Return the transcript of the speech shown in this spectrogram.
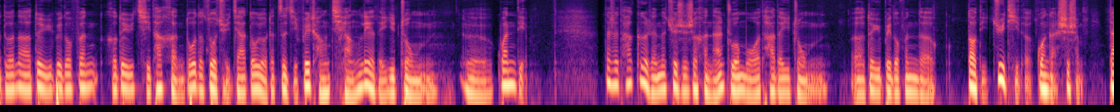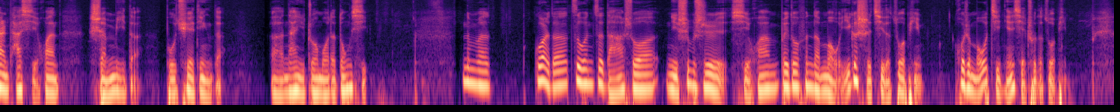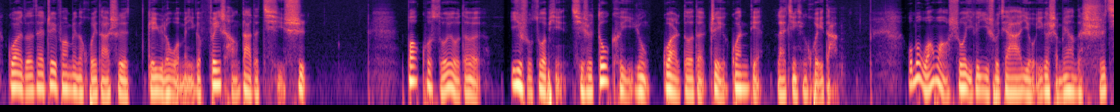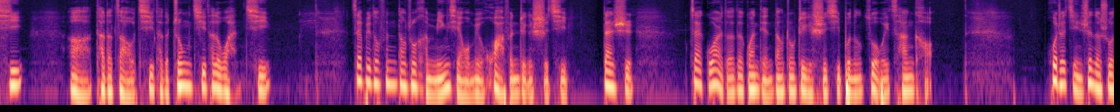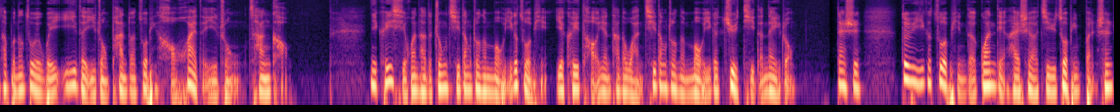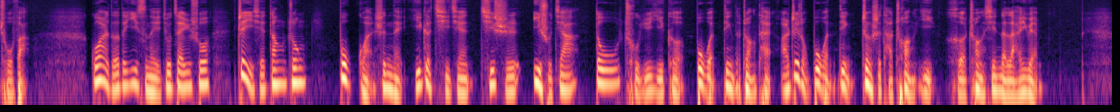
尔德呢，对于贝多芬和对于其他很多的作曲家都有着自己非常强烈的一种呃观点，但是他个人呢，确实是很难琢磨他的一种呃对于贝多芬的到底具体的观感是什么。但是他喜欢神秘的、不确定的、呃难以琢磨的东西。那么，古尔德自问自答说：“你是不是喜欢贝多芬的某一个时期的作品，或者某几年写出的作品？”古尔德在这方面的回答是给予了我们一个非常大的启示，包括所有的艺术作品，其实都可以用古尔德的这个观点来进行回答。我们往往说一个艺术家有一个什么样的时期，啊，他的早期、他的中期、他的晚期，在贝多芬当中很明显我们有划分这个时期，但是在古尔德的观点当中，这个时期不能作为参考。或者谨慎地说，它不能作为唯一的一种判断作品好坏的一种参考。你可以喜欢他的中期当中的某一个作品，也可以讨厌他的晚期当中的某一个具体的内容。但是，对于一个作品的观点，还是要基于作品本身出发。古尔德的意思呢，也就在于说，这一些当中，不管是哪一个期间，其实艺术家都处于一个不稳定的状态，而这种不稳定正是他创意和创新的来源。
